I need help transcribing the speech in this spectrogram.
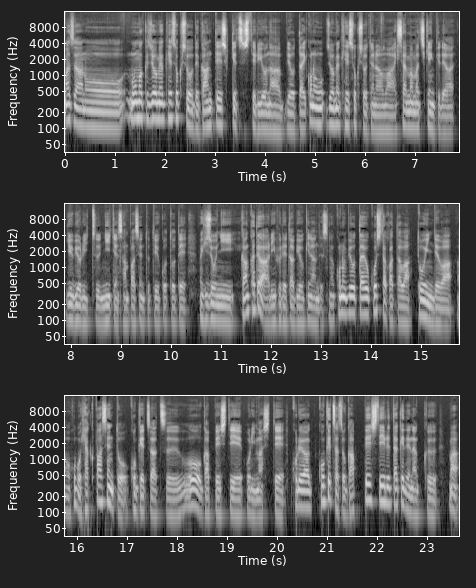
まずあの網膜静脈閉塞症で眼底出血しているような病態。この静脈閉塞症というのは、久山町研究では有病率2.3%ということで、非常に眼科ではありふれた病気なんですがこの病態を起こした方は当院ではほぼ100%高血圧を合併しておりましてこれは高血圧を合併しているだけでなく、まあ、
